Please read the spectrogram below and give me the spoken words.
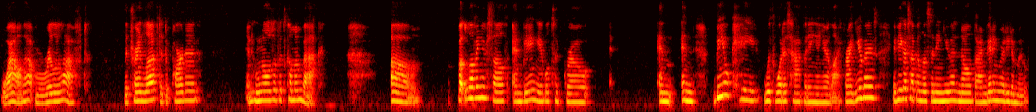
wow, that really left. The train left, it departed, and who knows if it's coming back. Um but loving yourself and being able to grow and and be okay with what is happening in your life, right? You guys, if you guys have been listening, you guys know that I'm getting ready to move.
